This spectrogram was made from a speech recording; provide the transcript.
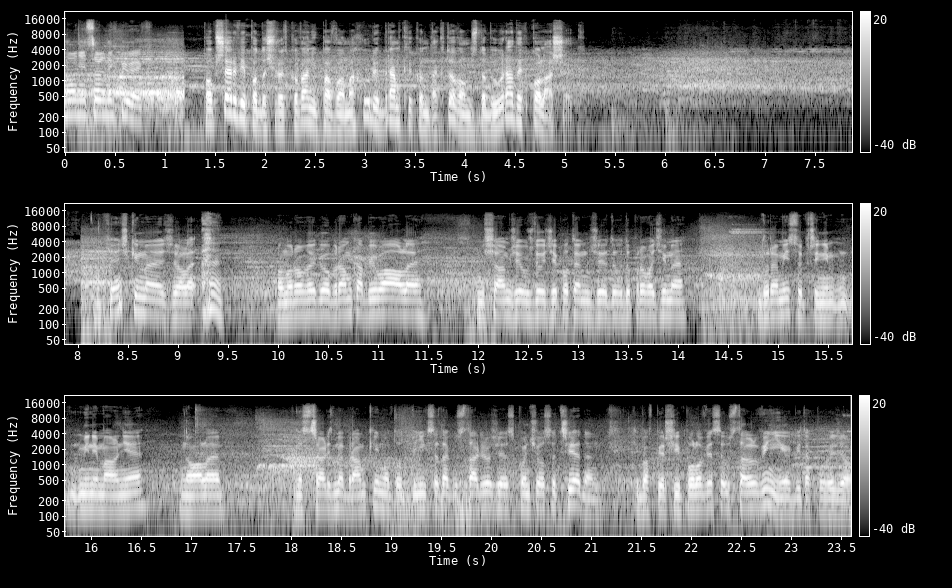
no, niecelnych piłek. Po przerwie po dośrodkowaniu Pawła Machury bramkę kontaktową zdobył Radek Polaszek. Ciężki mecz, ale honorowego bramka była, ale myślałem, że już dojdzie potem, że do, doprowadzimy do remisu przy nim- minimalnie, no ale nie strzelaliśmy bramki, no to wynik się tak ustalił, że skończyło się 3-1. Chyba w pierwszej połowie się ustalił wynik, jakby tak powiedział.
